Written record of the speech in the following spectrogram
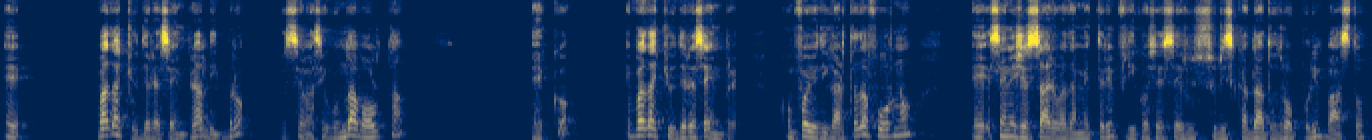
e vado a chiudere sempre al libro, questa è la seconda volta, ecco, e vado a chiudere sempre con foglio di carta da forno e se necessario vado a mettere in frigo se si è surriscaldato troppo l'impasto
